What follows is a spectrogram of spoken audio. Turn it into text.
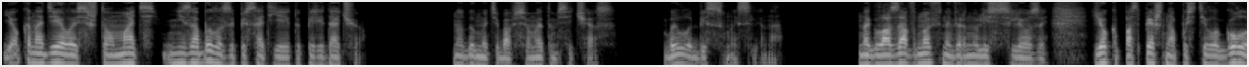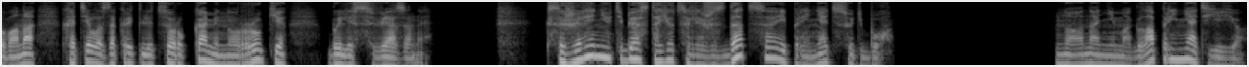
Йока надеялась, что мать не забыла записать ей эту передачу. Но думать обо всем этом сейчас было бессмысленно. На глаза вновь навернулись слезы. Йока поспешно опустила голову. Она хотела закрыть лицо руками, но руки были связаны. «К сожалению, тебе остается лишь сдаться и принять судьбу». Но она не могла принять ее.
